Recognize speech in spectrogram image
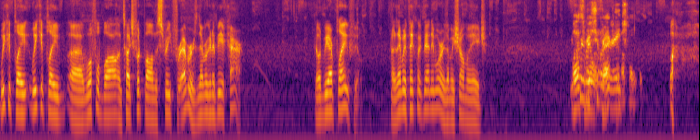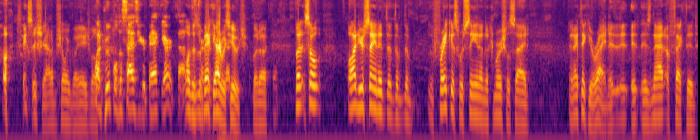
we could play we could play uh, wiffle ball and touch football in the street forever. There's never going to be a car. That would be our playing field. Does anybody think like that anymore? Or is anybody showing my age? Well, that's a pretty real much your attraction. age. I'll. Takes a shot. I'm showing my age. Well, Quadruple the size of your backyard, Tom. Oh, the, the backyard was huge, but uh, but so, Aud, you're saying that the the, the the fracas we're seeing on the commercial side, and I think you're right. It, it, it has not affected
